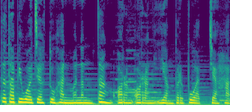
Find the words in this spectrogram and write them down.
Tetapi wajah Tuhan menentang orang-orang yang berbuat jahat.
